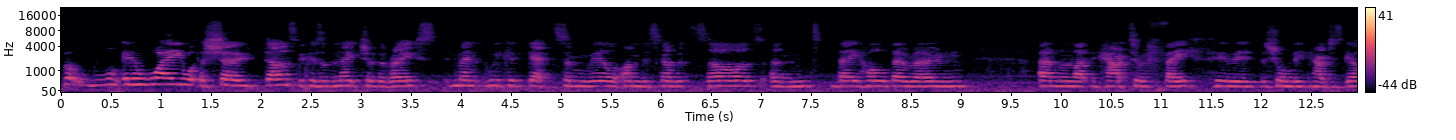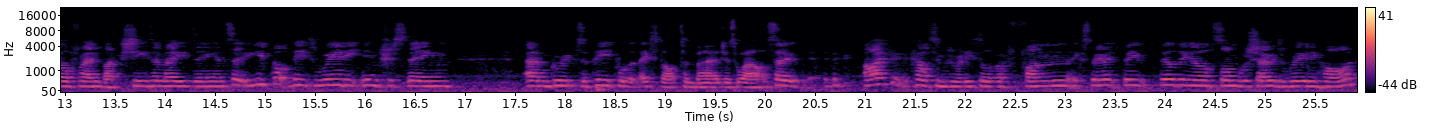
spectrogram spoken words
but w- in a way, what the show does, because of the nature of the race, meant we could get some real undiscovered stars, and they hold their own um, like the character of Faith, who is the Sean Bean character's girlfriend, like she's amazing, and so you've got these really interesting um, groups of people that they start to merge as well. So the, I think the casting was really sort of a fun experience. Building an ensemble show is really hard.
